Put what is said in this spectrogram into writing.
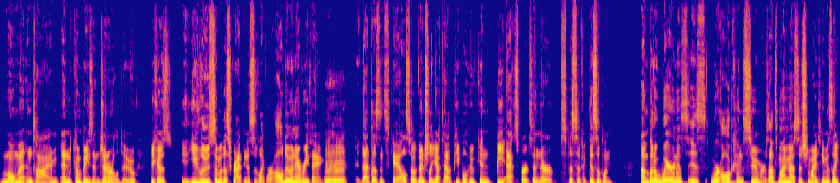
moment in time. And companies in general do because you lose some of the scrappiness of like, we're all doing everything. Mm-hmm. That doesn't scale. So eventually you have to have people who can be experts in their specific discipline. Um, but awareness is we're all consumers. That's my message to my team is like,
